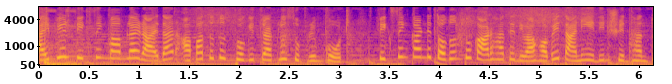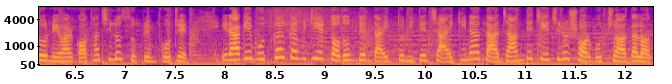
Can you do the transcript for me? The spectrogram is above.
আইপিএল ফিক্সিং মামলায় রায়দান আপাতত স্থগিত রাখল সুপ্রিম কোর্ট। ফিক্সিং কাণ্ডে তদন্ত কার হাতে দেওয়া হবে তা নিয়ে এদিন সিদ্ধান্ত নেওয়ার কথা ছিল সুপ্রিম কোর্টের। এর আগে মুতকাল কমিটি এর তদন্তের দায়িত্ব নিতে চায় কিনা তা জানতে চেয়েছিল সর্বোচ্চ আদালত।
